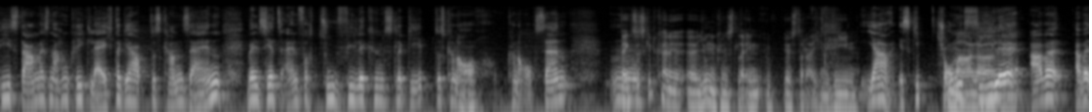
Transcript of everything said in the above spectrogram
die es damals nach dem Krieg leichter gehabt, das kann sein, weil es jetzt einfach zu viele Künstler gibt, das kann mhm. auch, kann auch sein. Denkst du, mm. es gibt keine äh, jungen Künstler in Österreich, in Wien? Ja, es gibt schon Maler, viele, aber, aber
